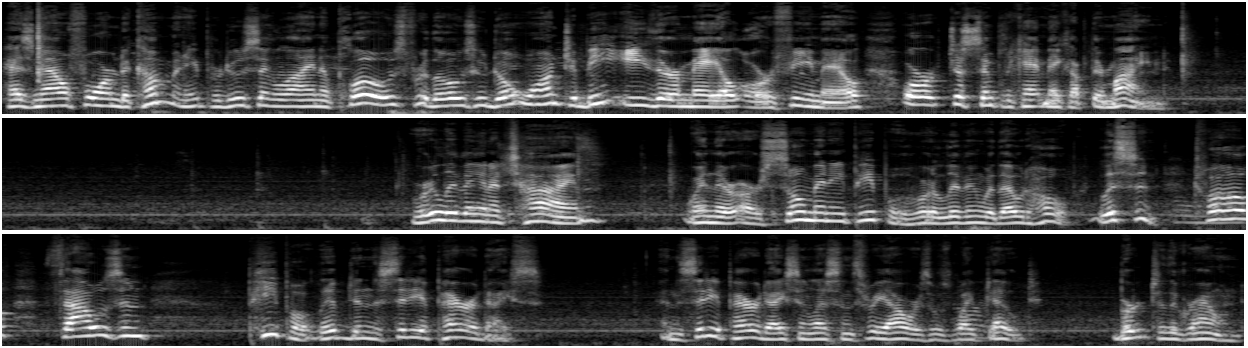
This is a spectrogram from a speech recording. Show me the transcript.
has now formed a company producing a line of clothes for those who don't want to be either male or female or just simply can't make up their mind. We're living in a time when there are so many people who are living without hope. Listen, 12,000 people lived in the city of paradise. And the city of paradise, in less than three hours, was wiped out, burnt to the ground.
